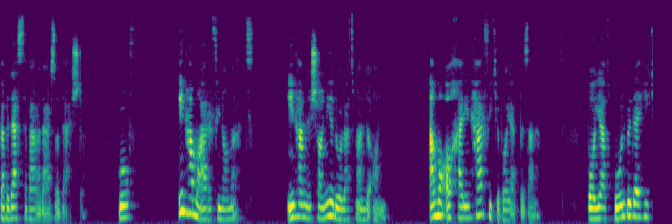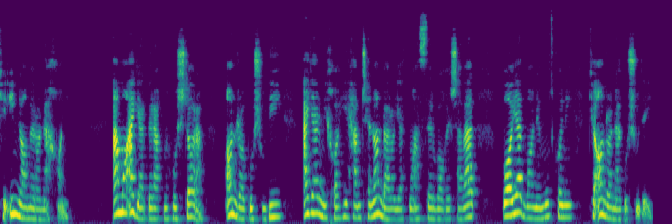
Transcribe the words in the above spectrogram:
و به دست برادرزادهاش داد. گفت این هم معرفی نامت این هم نشانی دولتمند آنی. اما آخرین حرفی که باید بزنم. باید قول بدهی که این نامه را نخوانی. اما اگر به رغم هشدارم آن را گشودی اگر می‌خواهی همچنان برایت موثر واقع شود باید وانمود کنی که آن را نگشوده ای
